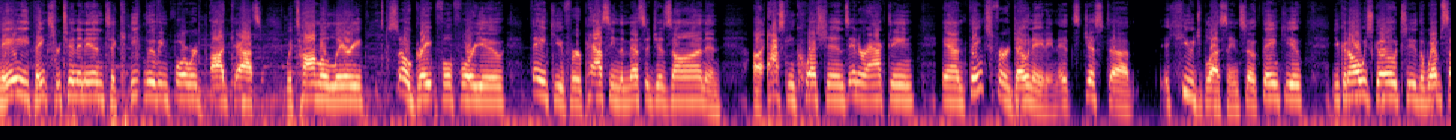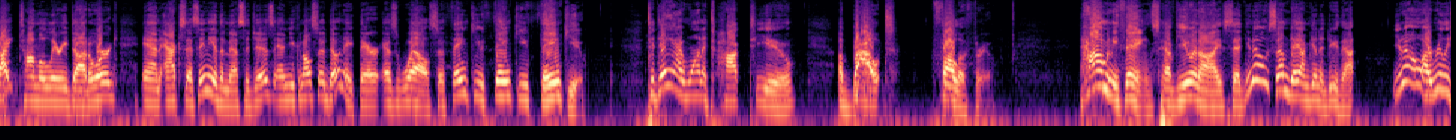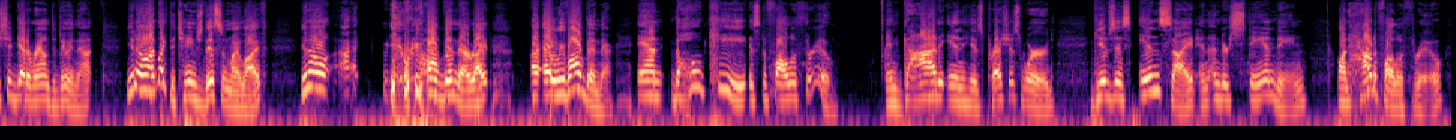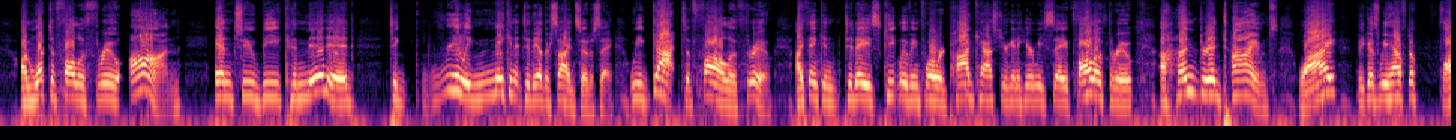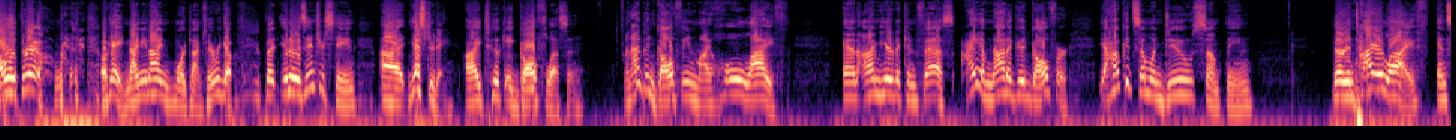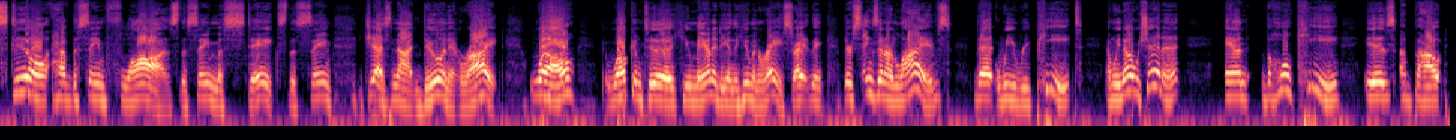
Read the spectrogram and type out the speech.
Hey, thanks for tuning in to Keep Moving Forward podcast with Tom O'Leary. So grateful for you. Thank you for passing the messages on and uh, asking questions, interacting, and thanks for donating. It's just uh, a huge blessing. So thank you. You can always go to the website, tomoleary.org, and access any of the messages, and you can also donate there as well. So thank you, thank you, thank you. Today I want to talk to you about follow through. How many things have you and I said, you know, someday I'm going to do that? You know, I really should get around to doing that. You know, I'd like to change this in my life. You know, I, we've all been there, right? Uh, we've all been there. And the whole key is to follow through. And God, in His precious word, gives us insight and understanding on how to follow through, on what to follow through on, and to be committed to really making it to the other side, so to say. We got to follow through. I think in today's Keep Moving Forward podcast, you're going to hear me say follow through a hundred times. Why? Because we have to follow through. okay, 99 more times. Here we go. But, you know, it's interesting. Uh, yesterday, I took a golf lesson. And I've been golfing my whole life. And I'm here to confess, I am not a good golfer. How could someone do something their entire life and still have the same flaws, the same mistakes, the same just not doing it right. Well, welcome to humanity and the human race, right? There's things in our lives that we repeat and we know we shouldn't. And the whole key is about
